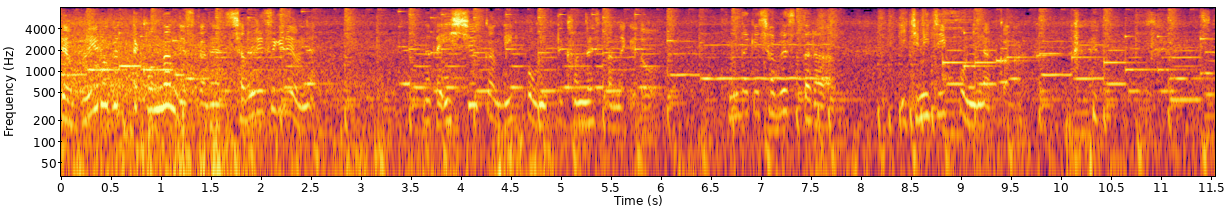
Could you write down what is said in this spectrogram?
でも Vlog ってこんなんですかね。喋りすぎだよね。なんか1週間で1本って考えてたんだけどこんだけ喋ってたら1日1本になるかな。ちょっ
